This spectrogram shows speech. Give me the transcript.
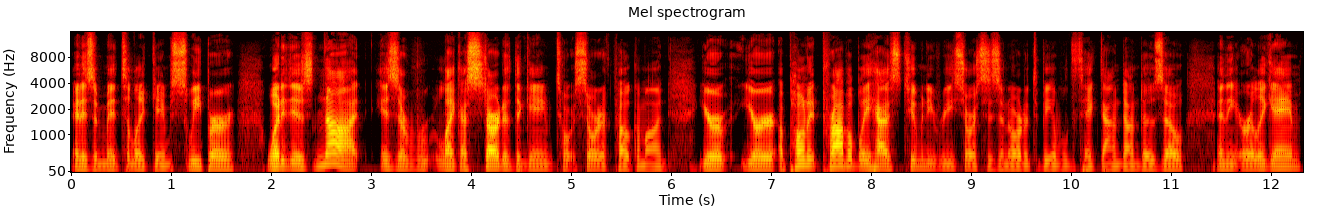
It is a mid to late game sweeper. What it is not is a like a start of the game to- sort of Pokemon. Your your opponent probably has too many resources in order to be able to take down Dondozo in the early game.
